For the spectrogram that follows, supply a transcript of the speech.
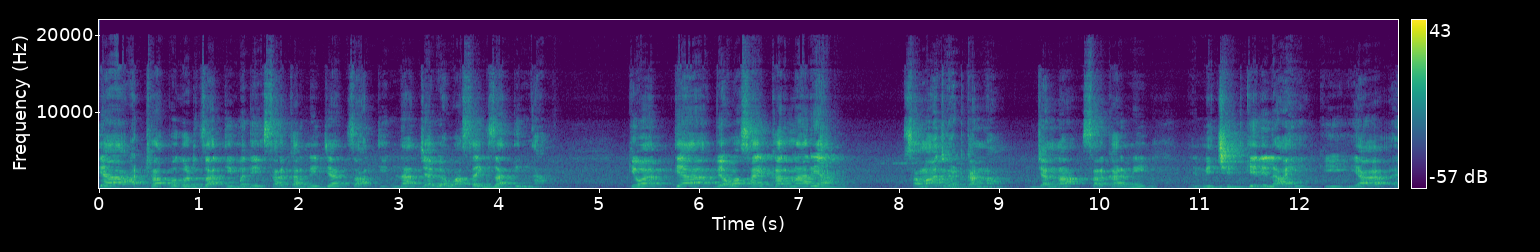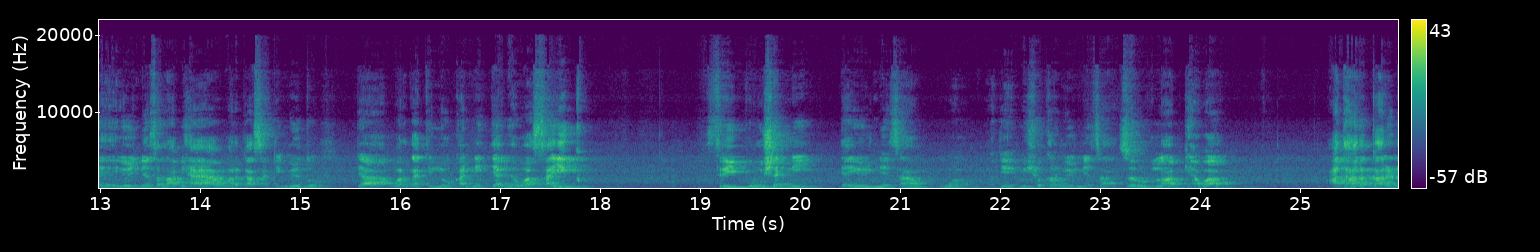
त्या अठरा पगड जातीमध्ये सरकारने ज्या जातींना ज्या व्यावसायिक जातींना किंवा त्या व्यवसाय करणाऱ्या समाज घटकांना ज्यांना सरकारने निश्चित केलेलं आहे की या योजनेचा लाभ ह्या ह्या वर्गासाठी मिळतो. त्या वर्गातील लोकांनी त्या व्यावसायिक स्त्री पुरुषांनी त्या योजनेचा व म्हणजे विश्वकर्म योजनेचा जरूर लाभ घ्यावा. आधार कार्ड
